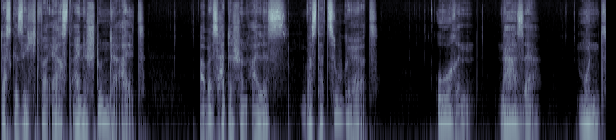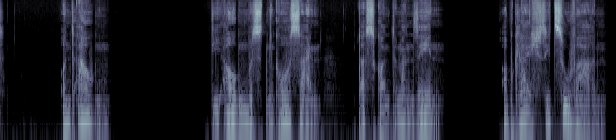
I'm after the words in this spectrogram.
Das Gesicht war erst eine Stunde alt, aber es hatte schon alles, was dazugehört. Ohren, Nase, Mund und Augen. Die Augen mussten groß sein, das konnte man sehen, obgleich sie zu waren.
